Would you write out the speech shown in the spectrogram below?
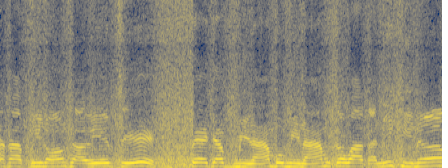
นะครับ พี่น้องชาวเอฟซีแต่จะมีน้ำบ่มีน้ำก็ว่ากันนี่ทีนึง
